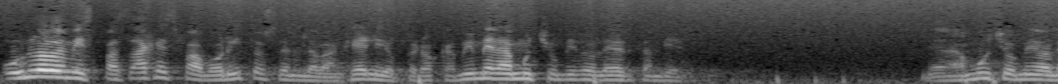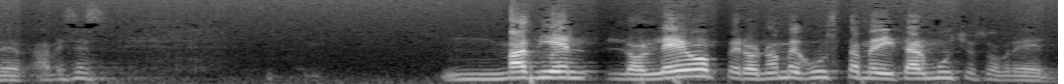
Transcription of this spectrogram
Uno de mis pasajes favoritos en el Evangelio, pero que a mí me da mucho miedo leer también. Me da mucho miedo leer. A veces, más bien, lo leo, pero no me gusta meditar mucho sobre él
